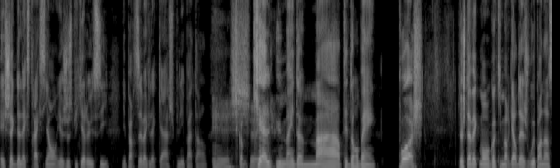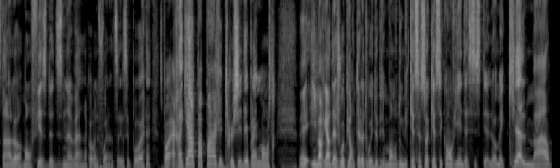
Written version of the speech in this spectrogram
échec de l'extraction. Il y a juste lui qui a réussi. Il est parti avec le cash, puis les patentes. Je suis comme, quel humain de merde, t'es donc ben poche. Là, j'étais avec mon gars qui me regardait jouer pendant ce temps-là, mon fils de 19 ans, encore une fois, c'est pas, pas, Ah, regarde papa, j'ai trucidé plein de monstres. Mais il me regardait jouer, puis on était là tous les deux, puis mon Dieu, mais qu'est-ce que c'est ça, qu'est-ce qu'on vient d'assister là, mais quelle merde.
